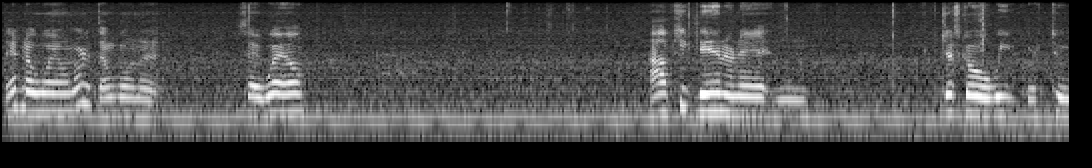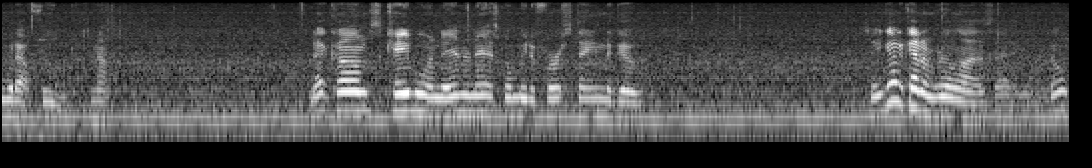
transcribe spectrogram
there's no way on earth I'm to say, well, I'll keep the internet and just go a week or two without food. No. That comes, cable and the internet is going to be the first thing to go. So you got to kind of realize that. You know, don't,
